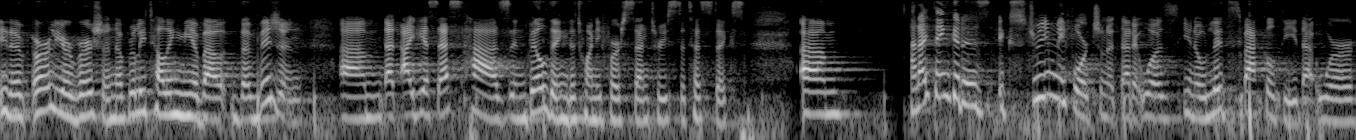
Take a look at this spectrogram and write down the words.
in an earlier version of really telling me about the vision um, that IDSS has in building the 21st century statistics. Um, and I think it is extremely fortunate that it was you know, LIDS faculty that were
